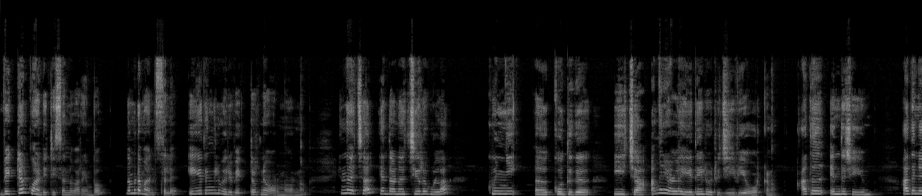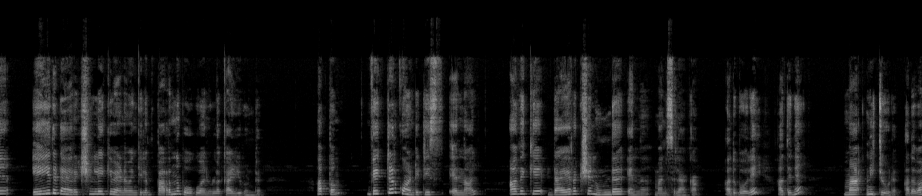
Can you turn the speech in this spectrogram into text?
വെക്റ്റർ ക്വാണ്ടിറ്റീസ് എന്ന് പറയുമ്പം നമ്മുടെ മനസ്സിൽ ഏതെങ്കിലും ഒരു വെക്റ്ററിനെ ഓർമ്മ വരണം. എന്ന് വെച്ചാൽ എന്താണ്? ചിറകുള്ള കുഞ്ഞി കൊതുക് ഈച്ച അങ്ങനെയുള്ള ഏതെങ്കിലും ഒരു ജീവിയെ ഓർക്കണം. അത് എന്തു ചെയ്യും? അതിന് ഏത് ഡയറക്ഷനിലേക്ക് വേണമെങ്കിലും പറന്നു പോകുവാനുള്ള കഴിവുണ്ട്. അപ്പം വെക്റ്റർ ക്വാണ്ടിറ്റീസ് എന്നാൽ അവയ്ക്ക് ഡയറക്ഷൻ ഉണ്ട് എന്ന് മനസ്സിലാക്കാം. അതുപോലെ അതിന് മാഗ്നിറ്റ്യൂഡ് അഥവാ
